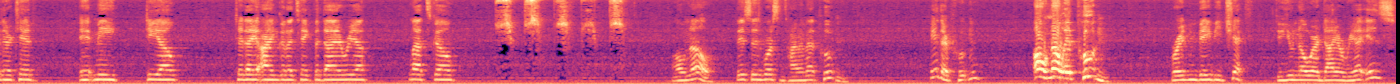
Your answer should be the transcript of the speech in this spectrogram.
There, kid. It me, Dio. Today I'm gonna take the diarrhea. Let's go. Oh no, this is worse than time I met Putin. Hey there, Putin. Oh no, it Putin! Braden baby chick, do you know where diarrhea is?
